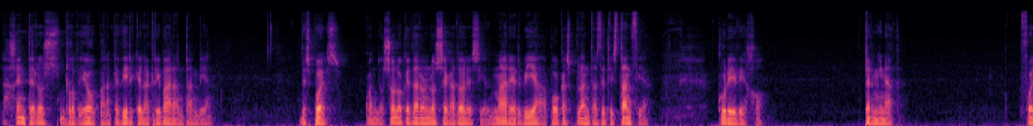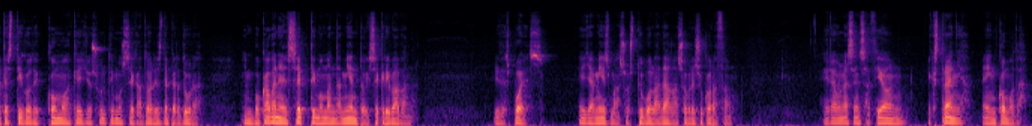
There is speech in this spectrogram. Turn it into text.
la gente los rodeó para pedir que la cribaran también. Después, cuando solo quedaron los segadores y el mar hervía a pocas plantas de distancia, Curie dijo Terminad. Fue testigo de cómo aquellos últimos segadores de perdura invocaban el séptimo mandamiento y se cribaban. Y después, ella misma sostuvo la daga sobre su corazón. Era una sensación extraña e incómoda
